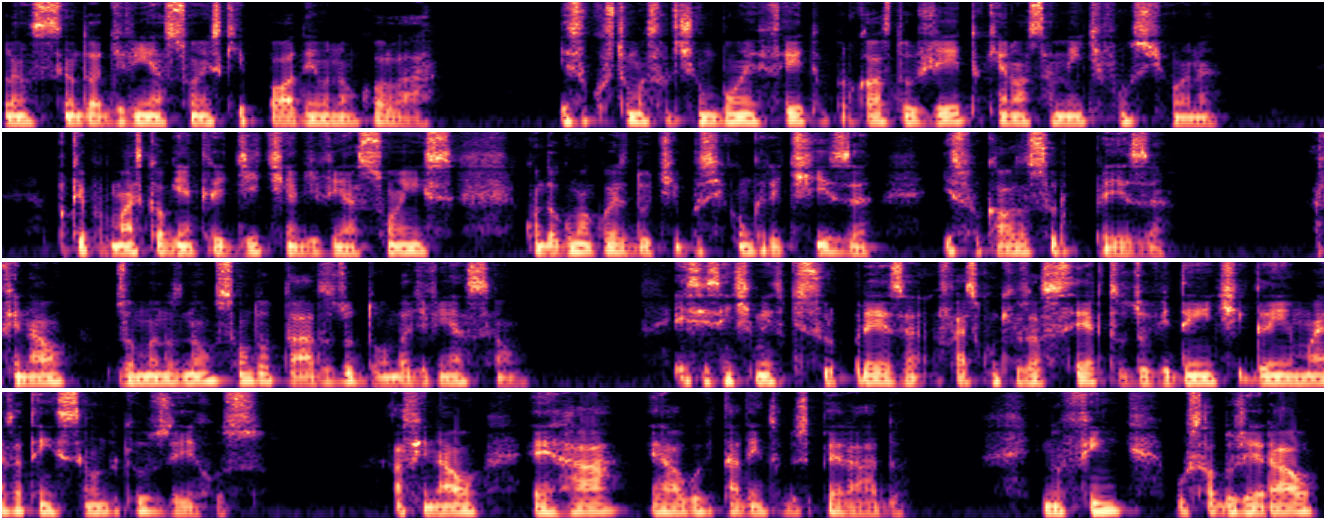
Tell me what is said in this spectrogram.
lançando adivinhações que podem ou não colar. Isso costuma surtir um bom efeito por causa do jeito que a nossa mente funciona. Porque, por mais que alguém acredite em adivinhações, quando alguma coisa do tipo se concretiza, isso causa surpresa. Afinal, os humanos não são dotados do dom da adivinhação. Esse sentimento de surpresa faz com que os acertos do vidente ganhem mais atenção do que os erros. Afinal, errar é algo que está dentro do esperado. E no fim, o saldo geral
